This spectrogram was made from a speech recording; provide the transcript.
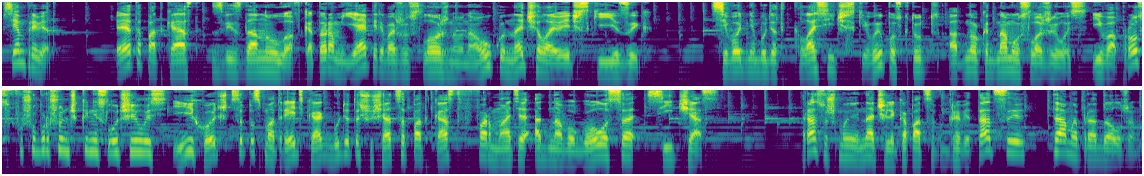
Всем привет! Это подкаст «Звезданула», в котором я перевожу сложную науку на человеческий язык. Сегодня будет классический выпуск, тут одно к одному сложилось. И вопросов у Шубуршунчика не случилось, и хочется посмотреть, как будет ощущаться подкаст в формате одного голоса сейчас. Раз уж мы начали копаться в гравитации, там и продолжим.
